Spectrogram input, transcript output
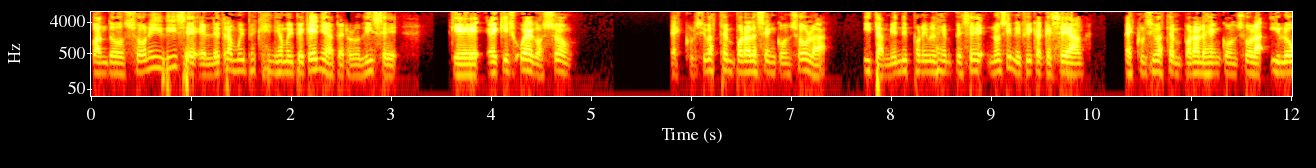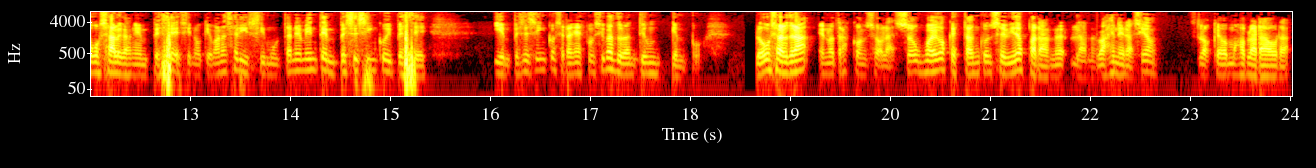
Cuando Sony dice, en letra muy pequeña, muy pequeña, pero lo dice, que X juegos son exclusivas temporales en consola y también disponibles en PC, no significa que sean exclusivas temporales en consola y luego salgan en PC, sino que van a salir simultáneamente en PS5 y PC. Y en PS5 serán exclusivas durante un tiempo. Luego saldrá en otras consolas. Son juegos que están concebidos para la nueva generación, los que vamos a hablar ahora.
